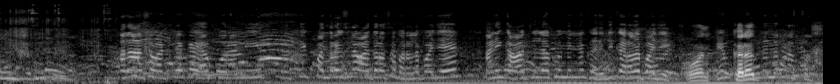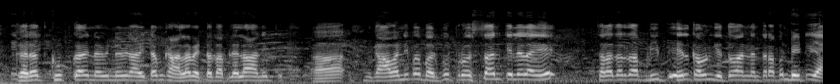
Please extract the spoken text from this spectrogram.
मला असं वाटतं का या पोरांनी प्रत्येक पंधरा वीसला बाजार असं भरायला पाहिजे आणि गावातल्या लोकांनी त्यांना खरेदी करायला पाहिजे. हो हे खरंच त्यांना पण असतं. खरंच खूप काही नवीन नवीन आयटम खायला भेटतात आपल्याला आणि अं, गावांनी पण भरपूर प्रोत्साहन केलेलं आहे. चला तर मी भेल खाऊन घेतो आणि नंतर आपण भेटूया.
